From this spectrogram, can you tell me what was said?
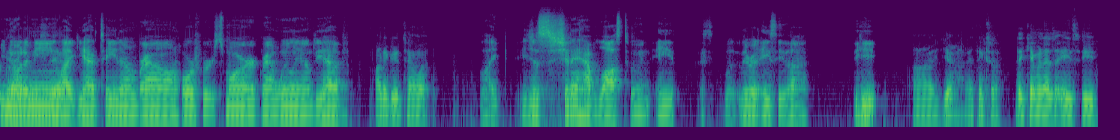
You know what I mean? yeah. Like you have Tatum, Brown, Horford, Smart, Grant Williams. You have a lot of good talent. like you just shouldn't have lost to an eighth. They were at eighth seed, huh? The Heat Uh, yeah, I think so. They came in as an eight seed,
